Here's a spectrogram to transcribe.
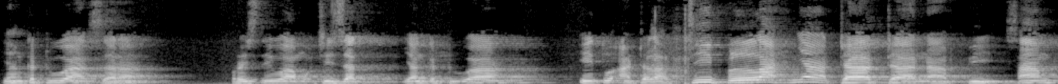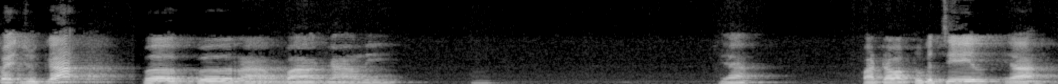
Yang kedua secara peristiwa mukjizat yang kedua itu adalah dibelahnya dada Nabi sampai juga beberapa kali. Ya. Pada waktu kecil ya.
